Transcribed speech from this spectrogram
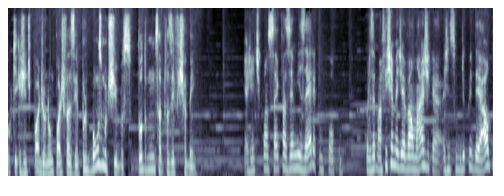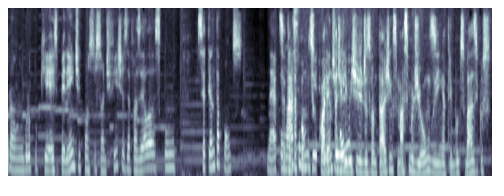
o que, que a gente pode ou não pode fazer, por bons motivos. Todo mundo sabe fazer ficha bem. E a gente consegue fazer miséria com pouco. Por exemplo, uma ficha medieval mágica, a gente descobriu que o ideal para um grupo que é experiente em construção de fichas é fazê-las com 70 pontos. Né? Com 70 máximo pontos, de, 40 de, de limite de desvantagens, máximo de 11 em atributos básicos.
